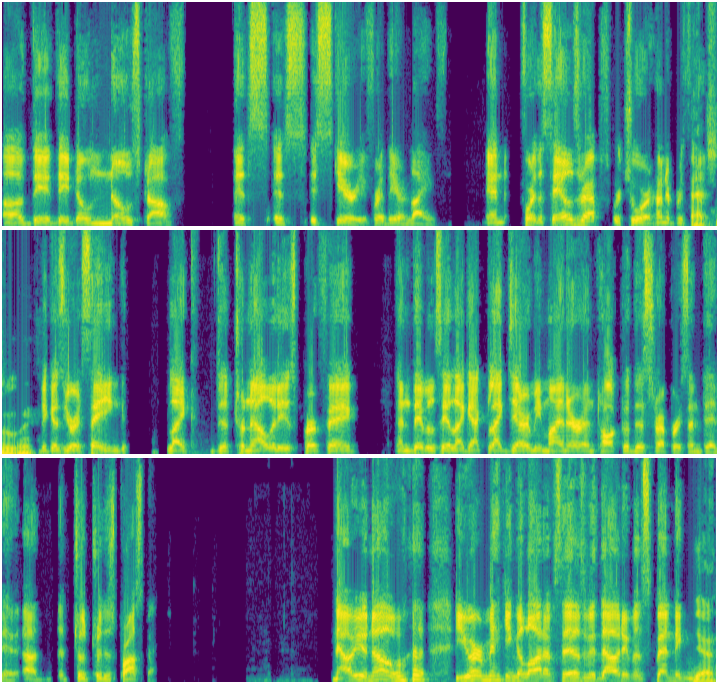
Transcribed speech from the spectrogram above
uh, they they don't know stuff. It's it's it's scary for their life. And for the sales reps, for sure, hundred percent, absolutely, because you're saying like the tonality is perfect, and they will say like act like Jeremy Miner and talk to this representative uh, to to this prospect. Now you know you are making a lot of sales without even spending yeah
